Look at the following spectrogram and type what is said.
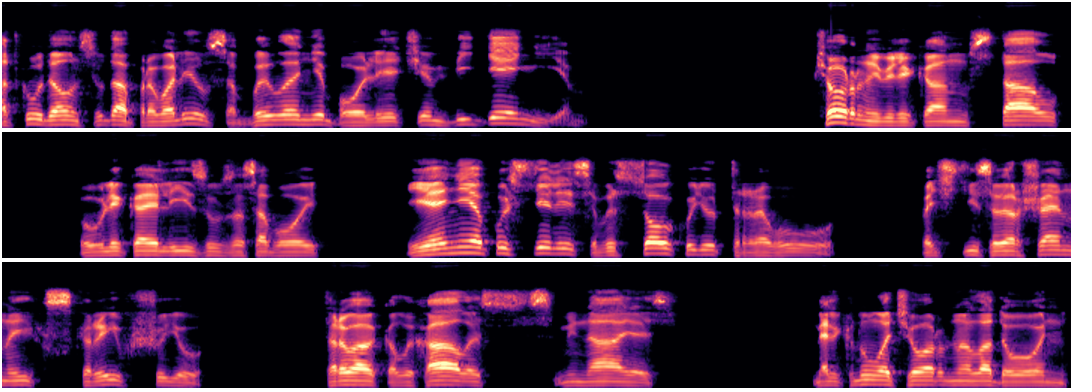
откуда он сюда провалился, было не более чем видением. Черный великан встал, увлекая Лизу за собой, и они опустились в высокую траву, почти совершенно их скрывшую. Трава колыхалась, сминаясь. Мелькнула черная ладонь,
